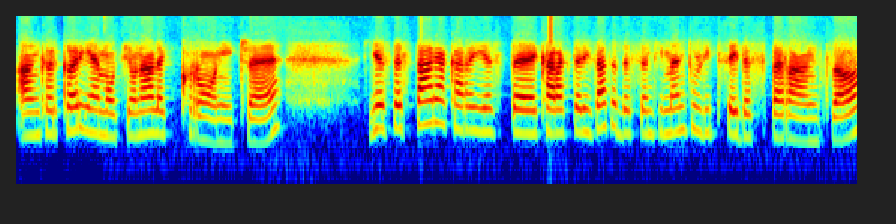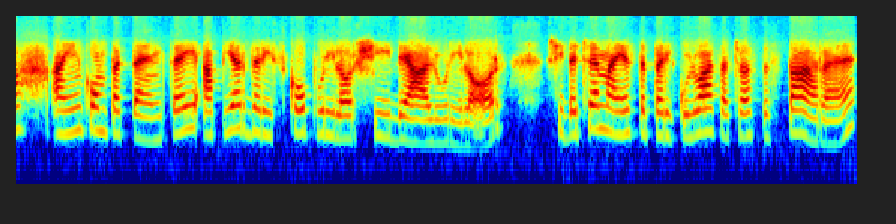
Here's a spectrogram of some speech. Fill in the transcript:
a încărcării emoționale cronice, este starea care este caracterizată de sentimentul lipsei de speranță, a incompetenței, a pierderii scopurilor și idealurilor. Și de ce mai este periculoasă această stare?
